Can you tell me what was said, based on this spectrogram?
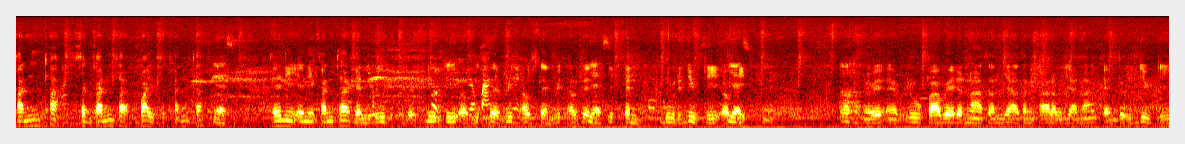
kanta, sankanta, five kanta. Yes any any country can do the duty of itself without sin, without sin. Yes. It can do the duty of yes. it. Uh-huh. Uh, Rupa, Vedana, Sanya, Sankhara, Vinnana can do the duty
